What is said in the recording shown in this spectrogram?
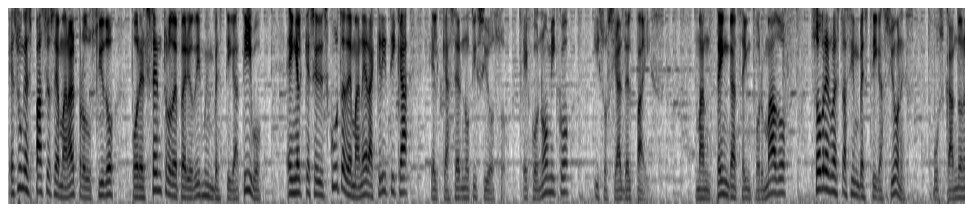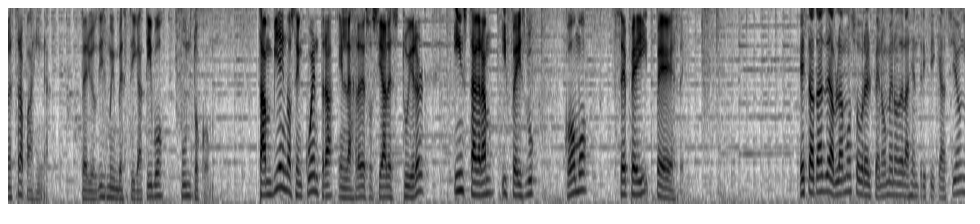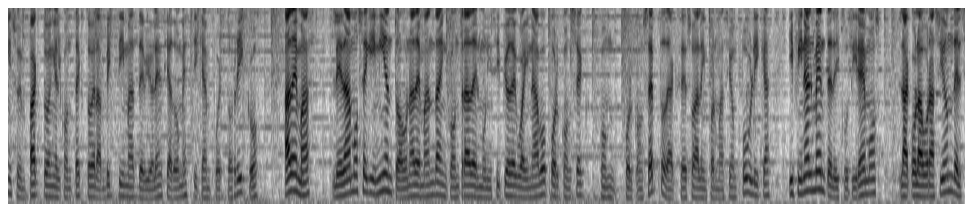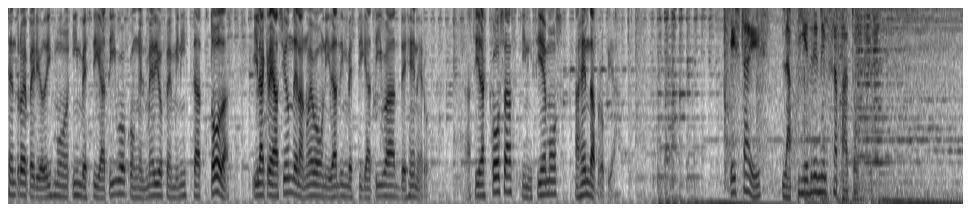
es un espacio semanal producido por el Centro de Periodismo Investigativo en el que se discute de manera crítica el quehacer noticioso, económico y social del país. Manténganse informados sobre nuestras investigaciones buscando nuestra página periodismoinvestigativo.com. También nos encuentra en las redes sociales Twitter, Instagram y Facebook como CPIPR. Esta tarde hablamos sobre el fenómeno de la gentrificación y su impacto en el contexto de las víctimas de violencia doméstica en Puerto Rico. Además, le damos seguimiento a una demanda en contra del municipio de Guaynabo por, concepto de acceso a la información pública y finalmente discutiremos la colaboración del Centro de Periodismo Investigativo con el medio feminista Todas y la creación de la nueva unidad investigativa de género. Así las cosas, iniciemos Agenda Propia. Esta es La Piedra en el Zapato.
